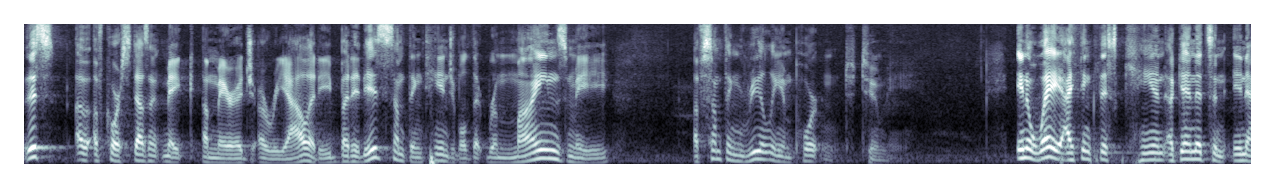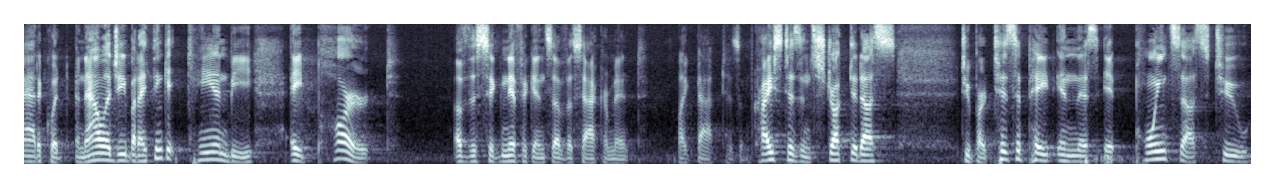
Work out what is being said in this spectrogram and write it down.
This, of course, doesn't make a marriage a reality, but it is something tangible that reminds me of something really important to me. In a way, I think this can, again, it's an inadequate analogy, but I think it can be a part of the significance of a sacrament like baptism. Christ has instructed us to participate in this, it points us to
